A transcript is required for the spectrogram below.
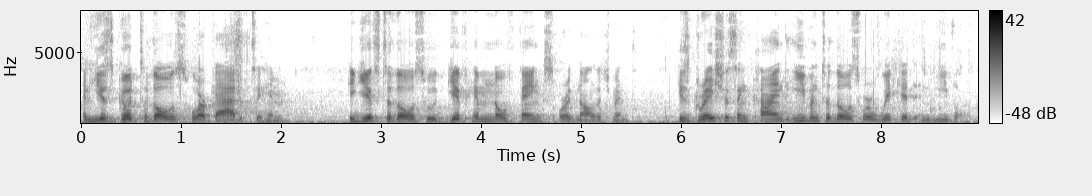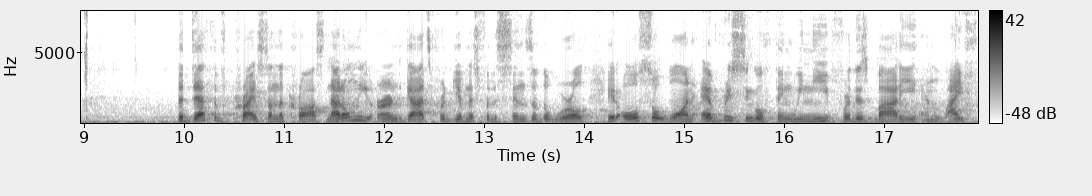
and he is good to those who are bad to him. He gives to those who give him no thanks or acknowledgement. He's gracious and kind even to those who are wicked and evil. The death of Christ on the cross not only earned God's forgiveness for the sins of the world, it also won every single thing we need for this body and life.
